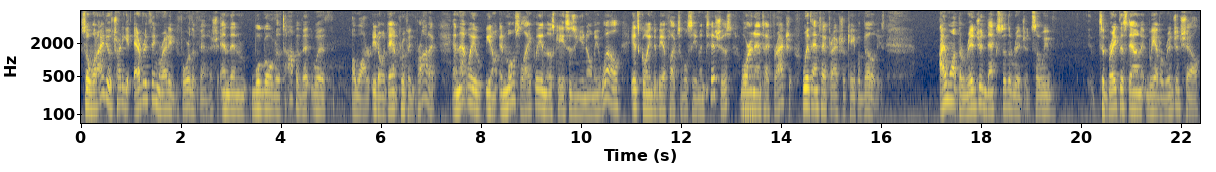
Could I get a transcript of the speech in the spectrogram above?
So what I do is try to get everything ready before the finish and then we'll go over the top of it with a water, you know, a damp proofing product. And that way, you know, and most likely in those cases, and you know me well, it's going to be a flexible cementitious or an mm-hmm. anti-fracture with anti-fracture capabilities. I want the rigid next to the rigid. So we've to break this down, we have a rigid shell,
